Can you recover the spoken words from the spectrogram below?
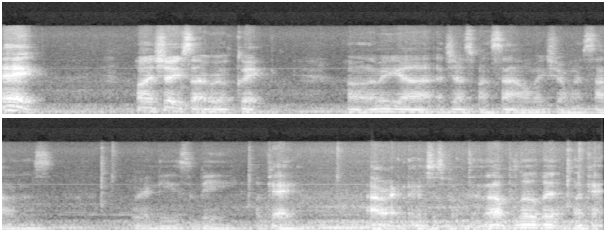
Hey, I want to show you something real quick. Uh, let me uh, adjust my sound, make sure my sound is where it needs to be. Okay. All right, let me just put that up a little bit. Okay.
